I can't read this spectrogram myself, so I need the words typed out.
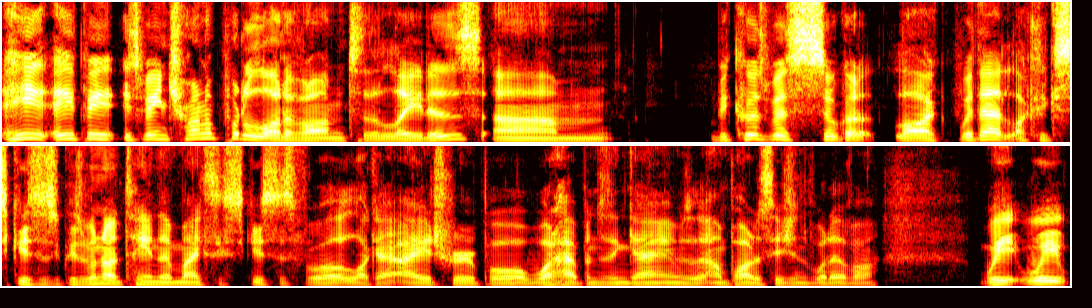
he he been, he's been trying to put a lot of on to the leaders. Um, because we've still got like without like excuses because we're not a team that makes excuses for like our age group or what happens in games, umpire decisions, whatever. We we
